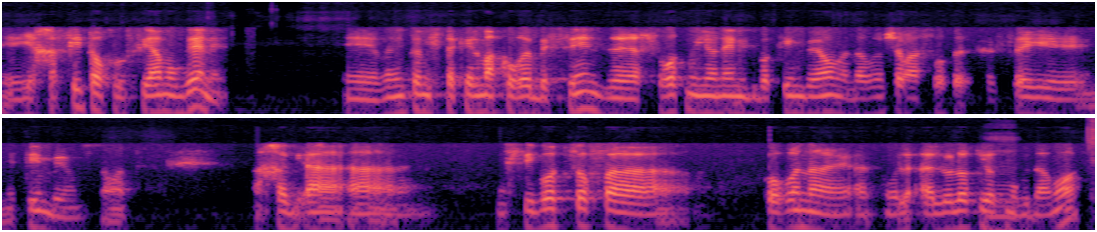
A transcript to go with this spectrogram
יחסית האוכלוסייה מוגנת. אה, ואם אתה מסתכל מה קורה בסין, זה עשרות מיליוני נדבקים ביום, ומדברים שם עשרות אלפי מתים ביום. זאת אומרת, החג... ה- ה- סוף הקורונה עלולות להיות מוקדמות.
